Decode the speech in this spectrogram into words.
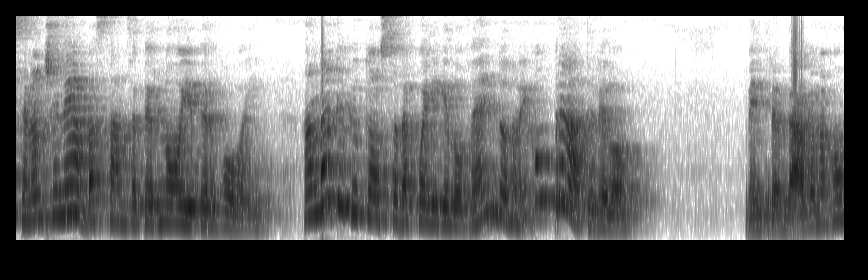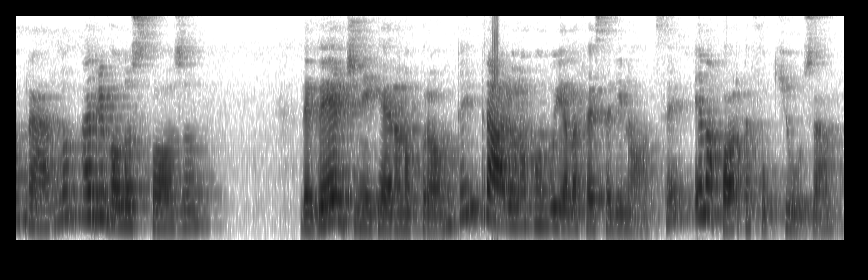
Forse non ce n'è abbastanza per noi e per voi. Andate piuttosto da quelli che lo vendono e compratevelo. Mentre andavano a comprarlo, arrivò lo sposo. Le vergini che erano pronte entrarono con lui alla festa di nozze e la porta fu chiusa.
